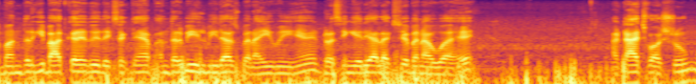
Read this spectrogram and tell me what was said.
अब अंदर की बात करें तो ये देख सकते हैं, आप अंदर भी अलमीराज बनाई हुई हैं ड्रेसिंग एरिया अलग से बना हुआ है। अटैच वॉशरूम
